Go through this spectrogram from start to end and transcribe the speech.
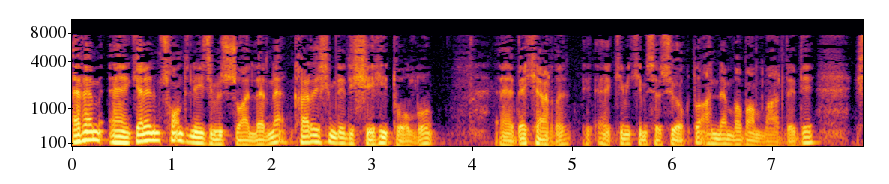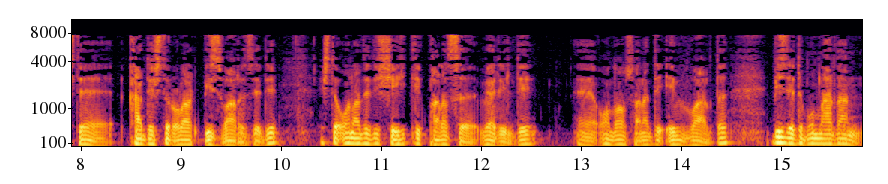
Efendim e, gelelim son dinleyicimiz suallerine. Kardeşim dedi şehit oldu e, bekardı. E, kimi kimsesi yoktu. Annem babam var dedi. İşte kardeşler olarak biz varız dedi. İşte ona dedi şehitlik parası verildi. E, ondan sonra da ev vardı. Biz dedi bunlardan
